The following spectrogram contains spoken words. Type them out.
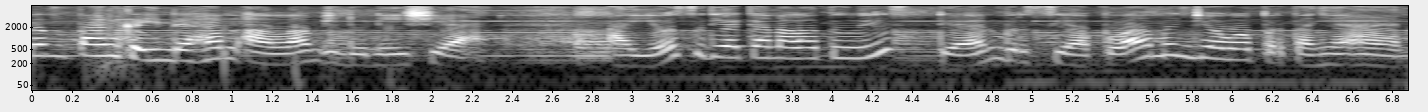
tentang keindahan alam Indonesia. Ayo sediakan alat tulis dan bersiaplah menjawab pertanyaan.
